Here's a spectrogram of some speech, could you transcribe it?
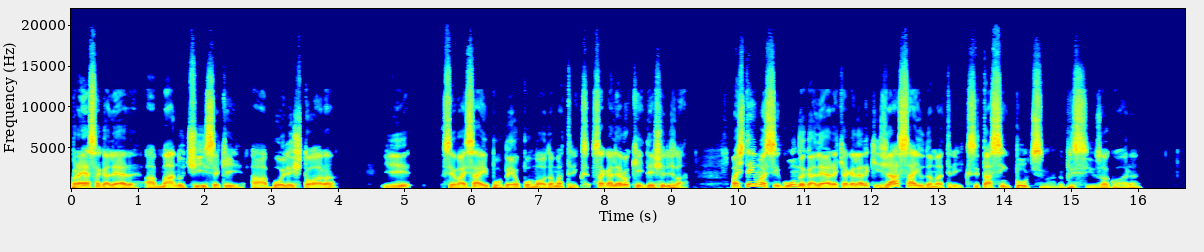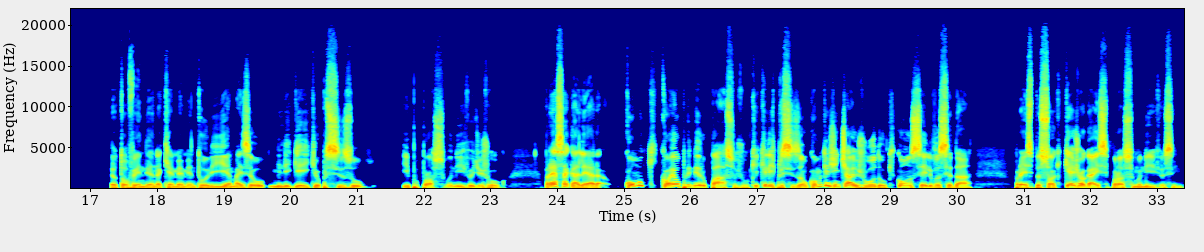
Para essa galera, a má notícia é que a bolha estoura e você vai sair por bem ou por mal da matrix. Essa galera, ok, deixa eles lá. Mas tem uma segunda galera, que é a galera que já saiu da Matrix e tá assim, putz, mano, eu preciso agora eu estou vendendo aqui a minha mentoria, mas eu me liguei que eu preciso ir para o próximo nível de jogo. Para essa galera, como que, qual é o primeiro passo, Ju? O que, que eles precisam? Como que a gente ajuda? O que conselho você dá para esse pessoal que quer jogar esse próximo nível, assim?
